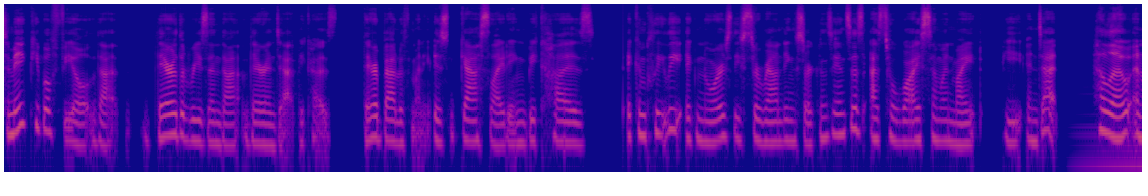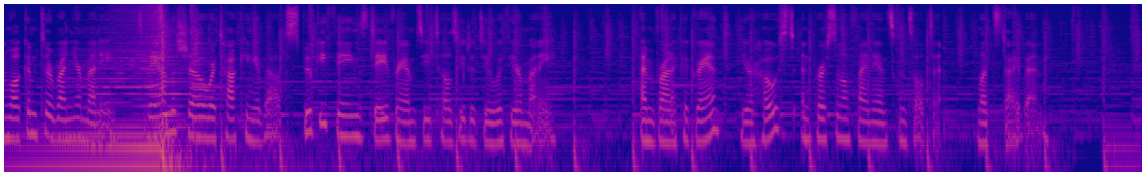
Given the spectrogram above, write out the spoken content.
To make people feel that they're the reason that they're in debt because they're bad with money is gaslighting because it completely ignores the surrounding circumstances as to why someone might be in debt. Hello, and welcome to Run Your Money. Today on the show, we're talking about spooky things Dave Ramsey tells you to do with your money. I'm Veronica Grant, your host and personal finance consultant. Let's dive in.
